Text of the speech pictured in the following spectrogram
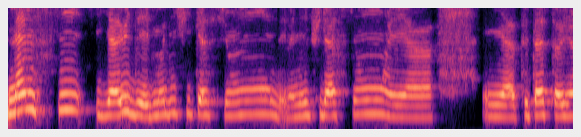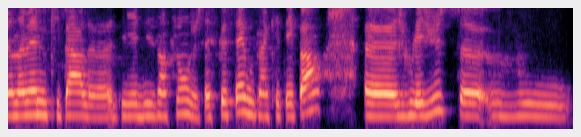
même s'il y a eu des modifications, des manipulations, et, euh, euh, peut-être il y en a même qui parlent des, implants, je sais ce que c'est, vous inquiétez pas. je voulais juste vous,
